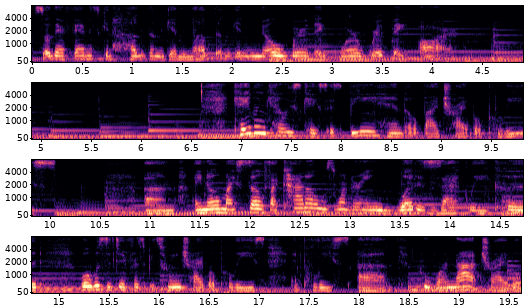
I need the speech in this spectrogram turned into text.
so their families can hug them again, love them again, know where they were, where they are. Katelyn Kelly's case is being handled by tribal police. Um, I know myself, I kind of was wondering what exactly could, what was the difference between tribal police and police um, who were not tribal.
